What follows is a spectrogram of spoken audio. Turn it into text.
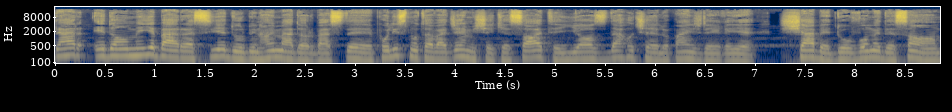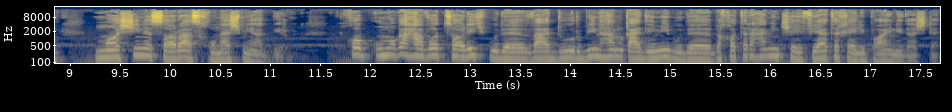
در ادامه بررسی دوربین های مدار بسته پلیس متوجه میشه که ساعت 11 و 45 دقیقه شب دوم دسامبر ماشین سارا از خونش میاد بیرون. خب اون موقع هوا تاریک بوده و دوربین هم قدیمی بوده به خاطر همین کیفیت خیلی پایینی داشته.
